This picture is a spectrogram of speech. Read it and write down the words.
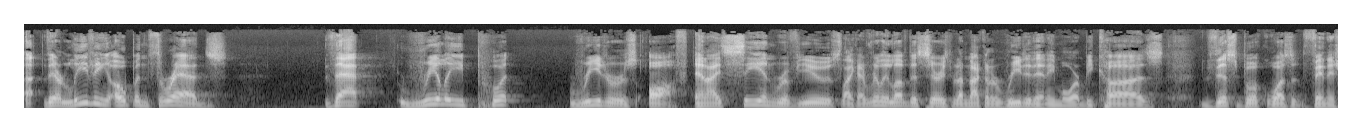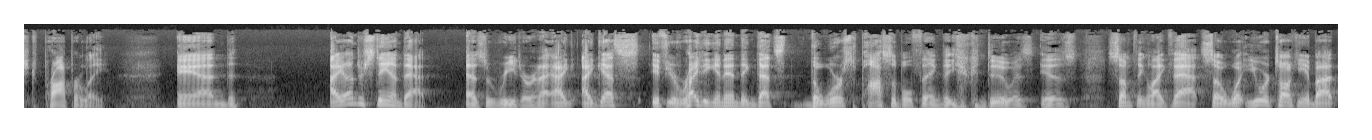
Uh, they're leaving open threads that really put readers off. And I see in reviews, like, I really love this series, but I'm not going to read it anymore because this book wasn't finished properly. And I understand that. as a reader. And I, I, guess if you're writing an ending, that's the worst possible thing that you can do is is something like that. So what you were talking about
